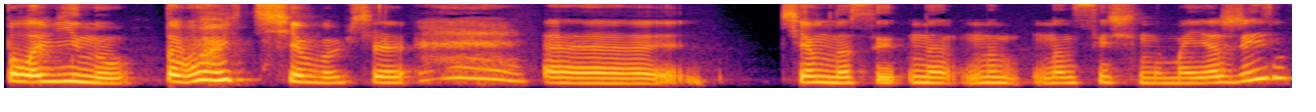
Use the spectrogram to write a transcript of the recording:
половину того, чем вообще, э, чем насы, на, на, насыщена моя жизнь.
